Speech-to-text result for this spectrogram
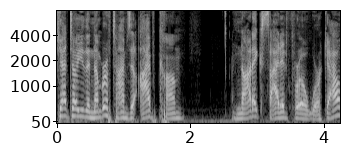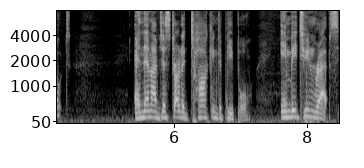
Can't tell you the number of times that I've come not excited for a workout, and then I've just started talking to people in between reps,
